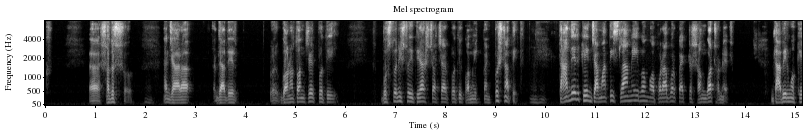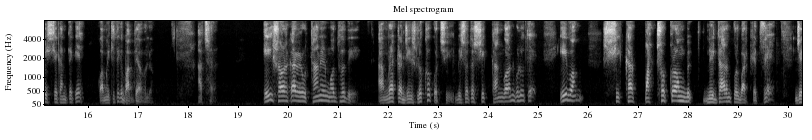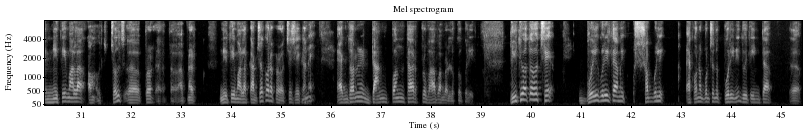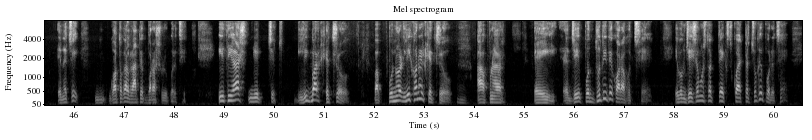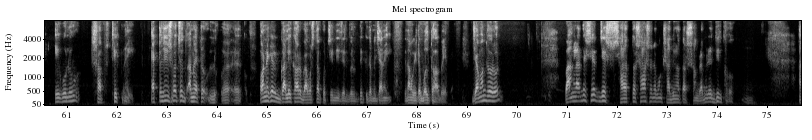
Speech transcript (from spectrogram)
সদস্য যারা যাদের গণতন্ত্রের প্রতি বস্তুনিষ্ঠ ইতিহাস চর্চার প্রতি কমিটমেন্ট প্রশ্নাতীত। তাদেরকে জামাত ইসলামী এবং অপরাপর কয়েকটা সংগঠনের দাবির মুখে সেখান থেকে কমিটি থেকে বাদ দেওয়া হলো। আচ্ছা এই সরকারের উত্থানের মধ্য দিয়ে আমরা একটা জিনিস লক্ষ্য করছি বিশেষত শিক্ষাঙ্গনগুলোতে এবং শিক্ষার পাঠ্যক্রম নির্ধারণ করবার ক্ষেত্রে যে নীতিমালা চলছে আপনার নীতিমালা কার্যকর করা হচ্ছে সেখানে এক ধরনের ডানপন্থার প্রভাব আমরা লক্ষ্য করি। দ্বিতীয়ত হচ্ছে বইগুলিতে আমি সবগুলি এখনও পর্যন্ত পড়িনি দুই তিনটা এনেছি। গতকাল রাতে পড়া শুরু করেছি। ইতিহাস লিখবার ক্ষেত্রেও বা পুনর্লিখনের ক্ষেত্রেও আপনার এই যে পদ্ধতিতে করা হচ্ছে এবং যে সমস্ত টেক্সট কয়েকটা চোখে পড়েছে এগুলো সব ঠিক নেই। একটা জিনিস হচ্ছে আমি একটা অনেকের গালি খাওয়ার ব্যবস্থা করছি নিজের বিরুদ্ধে কিন্তু আমি জানি কিন্তু আমাকে এটা বলতে হবে। যেমন ধরুন বাংলাদেশের যে স্বায়ত্ত শাসন এবং স্বাধীনতার সংগ্রাম এটা দীর্ঘ।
